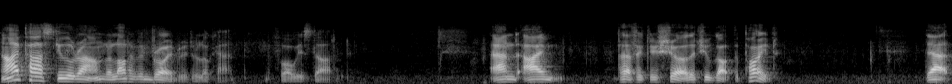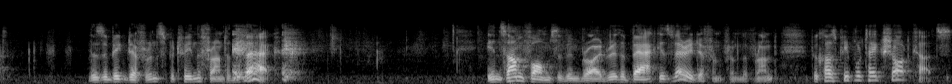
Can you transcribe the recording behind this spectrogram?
Now, I passed you around a lot of embroidery to look at before we started. And I'm perfectly sure that you got the point. That there's a big difference between the front and the back. In some forms of embroidery, the back is very different from the front because people take shortcuts.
